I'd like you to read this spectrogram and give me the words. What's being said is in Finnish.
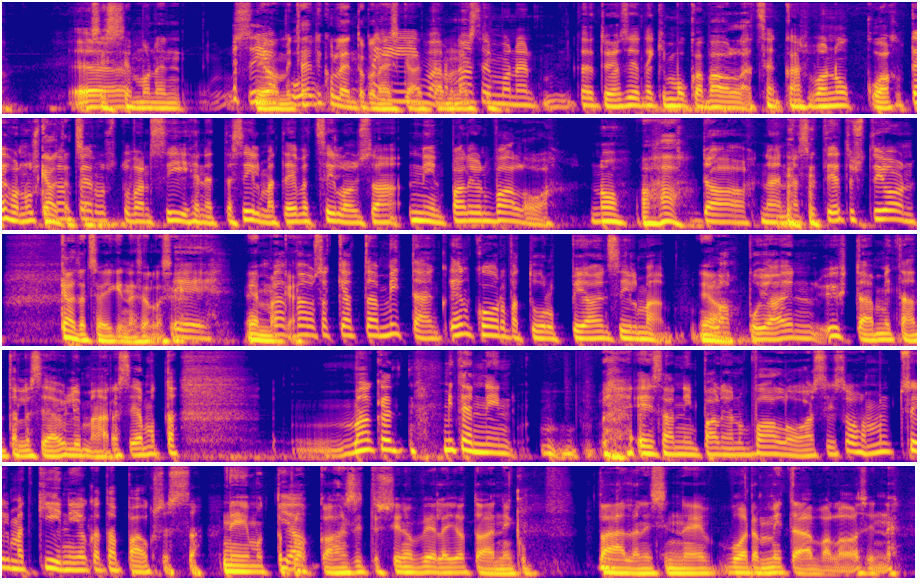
siis semmoinen, Se joo, mitä niin kuin lentokoneessa niin, käyttää varmaan semmoinen, täytyy se jotenkin mukava olla, että sen kanssa voi nukkua. Tehon uskotaan perustuvan siihen, että silmät eivät silloin saa niin paljon valoa. No, Aha. daa, näinhän se tietysti on. Käytät sä ikinä sellaisia? Ei. En mä, mä osaa käyttää mitään. En korvatulppia, en silmälappuja, en yhtään mitään tällaisia ylimääräisiä, mutta mä oikein, miten niin ei saa niin paljon valoa? Siis onhan mun nyt silmät kiinni joka tapauksessa. Niin, mutta Ja- blokkaahan sitten, jos siinä on vielä jotain niin kuin päällä, niin sinne ei vuoda mitään valoa sinne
